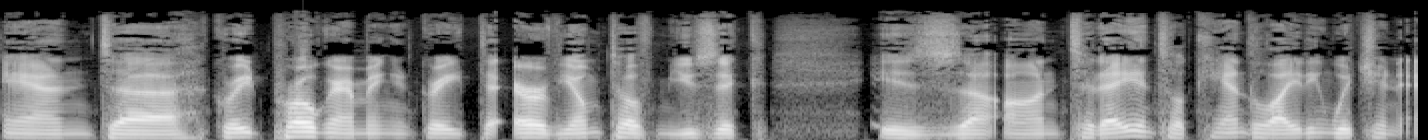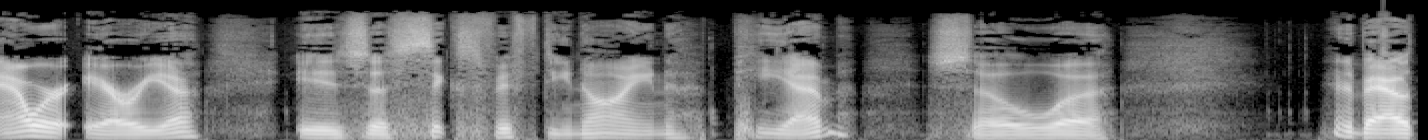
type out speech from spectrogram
and uh, great programming and great uh, Erev Yom Tov music is uh, on today until candlelighting, which in our area is uh, 6.59 p.m. So uh, in about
